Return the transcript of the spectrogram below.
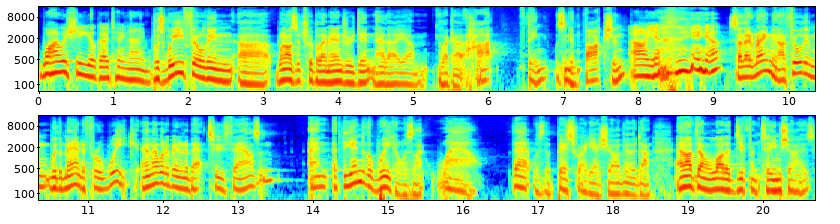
Why was she your go-to name? was we filled in uh, when I was at Triple M. Andrew Denton had a um, like a heart thing, it was an infarction. Oh yeah, yeah. So they rang me and I filled in with Amanda for a week, and that would have been in about two thousand. And at the end of the week, I was like, wow. That was the best radio show I've ever done. And I've done a lot of different team shows.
